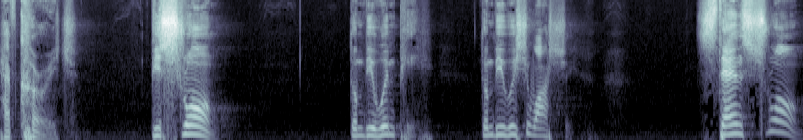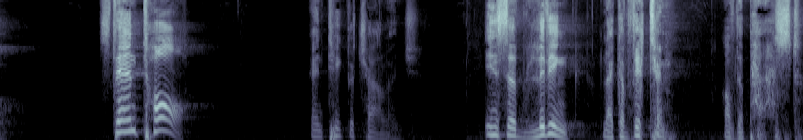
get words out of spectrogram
Have courage. Be strong. Don't be wimpy. Don't be wishy washy. Stand strong. Stand tall. And take the challenge instead of living like a victim of the past.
